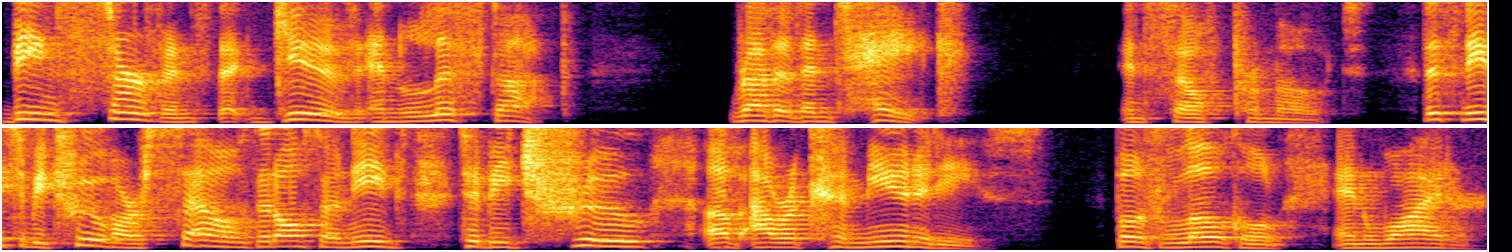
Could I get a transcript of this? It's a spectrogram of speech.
Being servants that give and lift up rather than take and self promote. This needs to be true of ourselves. It also needs to be true of our communities, both local and wider.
